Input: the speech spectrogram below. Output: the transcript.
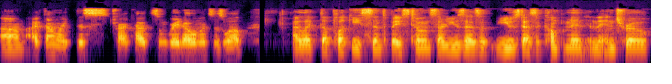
Um, I found like this track had some great elements as well. I like the plucky synth bass tones that are used as a, used as accompaniment in the intro.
